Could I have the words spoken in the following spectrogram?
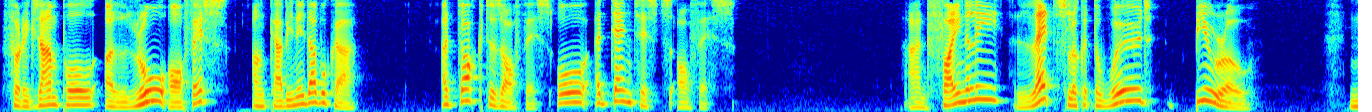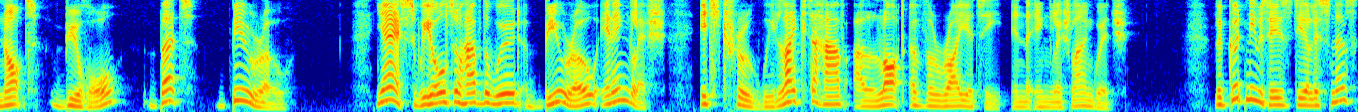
For example, a law office, un cabinet d'avocat, a doctor's office, or a dentist's office. And finally, let's look at the word bureau. Not bureau, but bureau. Yes, we also have the word bureau in English. It's true, we like to have a lot of variety in the English language. The good news is, dear listeners,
